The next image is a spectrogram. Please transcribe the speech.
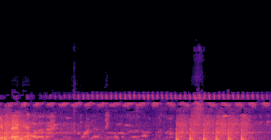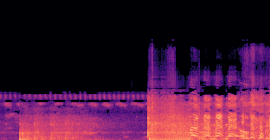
ยิ้มเต้นไงแม่แม่แม่แม่เออแม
